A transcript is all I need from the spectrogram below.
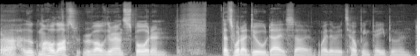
ah, look, my whole life's revolved around sport, and that's what I do all day. So whether it's helping people and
